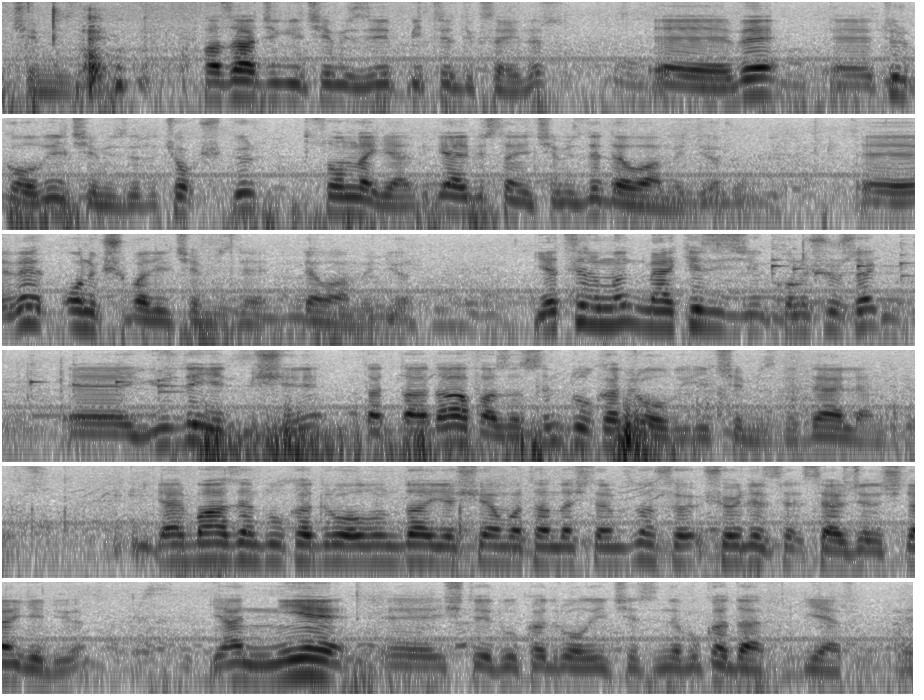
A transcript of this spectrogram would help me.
ilçemizde, Pazarcık ilçemizi bitirdik sayılır. E, ve e, Türkoğlu ilçemizde de çok şükür sonuna geldik. Elbistan ilçemizde devam ediyor. E, ve 12 Şubat ilçemizde devam ediyor. Yatırımın merkez için konuşursak e, %70'ini hatta daha fazlasını Dulkadiroğlu ilçemizde değerlendiriyoruz. Yani bazen Dulkadiroğlu'nda yaşayan vatandaşlarımızdan şöyle se- serzenişler geliyor. Yani niye e, işte Dulkadiroğlu ilçesinde bu kadar yer e,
